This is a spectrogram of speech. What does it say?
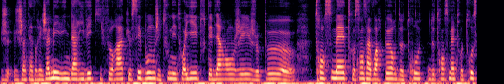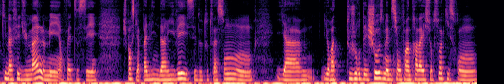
j'atteindrai jamais une ligne d'arrivée qui fera que c'est bon, j'ai tout nettoyé, tout est bien rangé, je peux euh, transmettre sans avoir peur de trop de transmettre trop ce qui m'a fait du mal. Mais en fait, c'est, je pense qu'il n'y a pas de ligne d'arrivée. C'est de toute façon, il y, a, il y aura toujours des choses, même si on fait un travail sur soi, qui seront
